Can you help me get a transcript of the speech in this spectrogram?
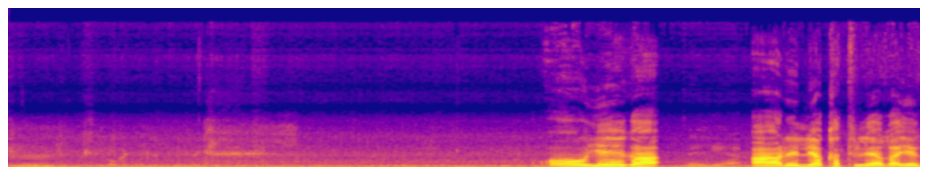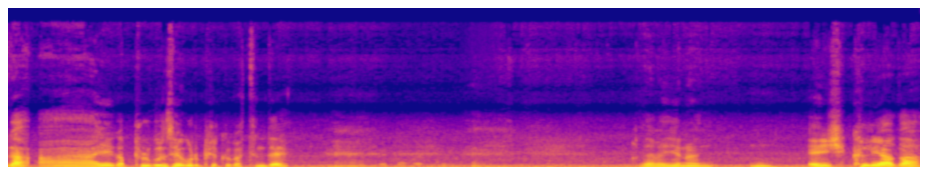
음. 어 얘가. 아 렐리아 카틀레아가 얘가 아 얘가 붉은색으로 필 것 같은데. 그다음에 얘는 음? 엔시클리아가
